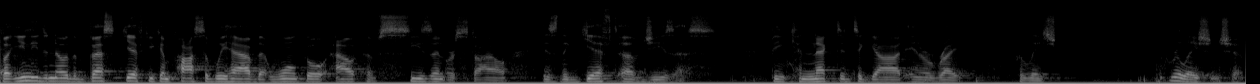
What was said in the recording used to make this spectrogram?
But you need to know the best gift you can possibly have that won't go out of season or style is the gift of Jesus, being connected to God in a right relation, relationship.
